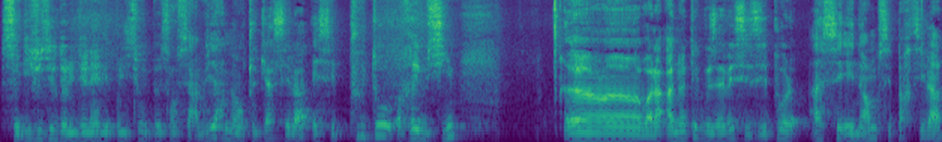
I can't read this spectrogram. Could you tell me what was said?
c'est difficile de lui donner des positions il peut s'en servir mais en tout cas c'est là et c'est plutôt réussi euh, voilà, à noter que vous avez ces épaules assez énormes, ces parties-là.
